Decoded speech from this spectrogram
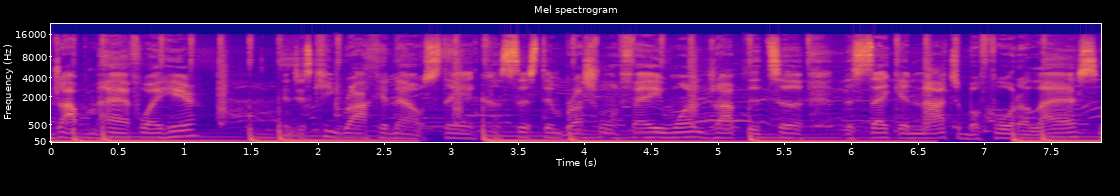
Drop them halfway here and just keep rocking out, staying consistent. Brush one, fade one, dropped it to the second notch before the last.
